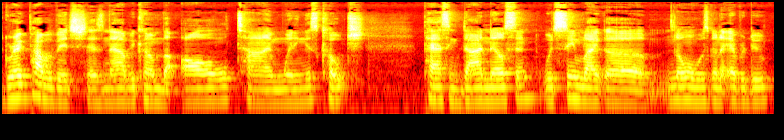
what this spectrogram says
Gregg Popovich has now become the all-time winningest coach, passing Don Nelson, which seemed like uh, no one was going to ever do.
